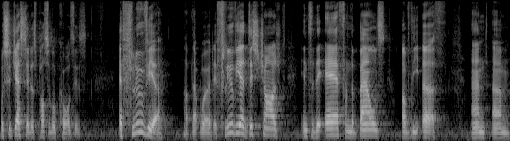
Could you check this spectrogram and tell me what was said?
were suggested as possible causes. Effluvia, love that word, effluvia discharged into the air from the bowels of the earth. And um,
